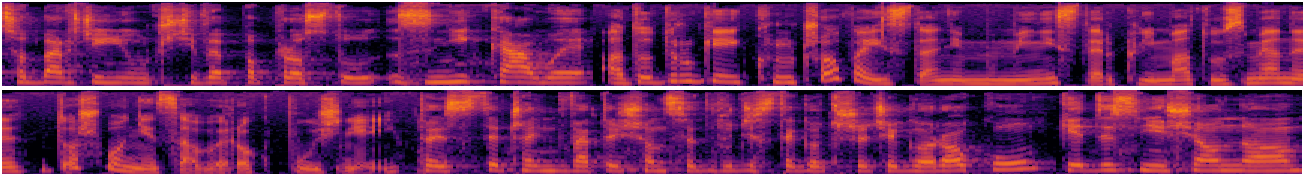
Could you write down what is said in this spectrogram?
co bardziej nieuczciwe po prostu znikały. A do drugiej kluczowej zdaniem minister klimatu zmiany doszło niecały rok później. To jest styczeń 2023 roku, kiedy zniesiono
